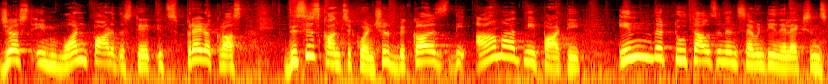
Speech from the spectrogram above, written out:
just in one part of the state, it's spread across. This is consequential because the Aam Aadmi Party in the 2017 elections,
